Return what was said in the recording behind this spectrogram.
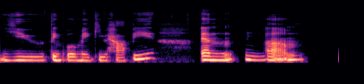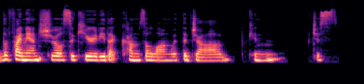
you think will make you happy. And Mm. um, the financial security that comes along with the job can just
